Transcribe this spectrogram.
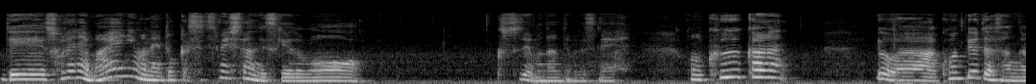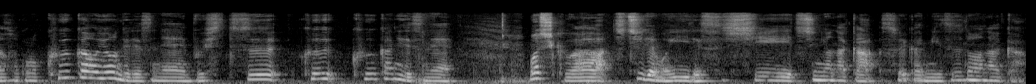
と。で、それね、前にもね、どっか説明したんですけれども、靴でも何でもですね、この空間、要は、コンピューターさんがそこの空間を読んでですね、物質、空空間にですね、もしくは土でもいいですし、土の中、それから水の中、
